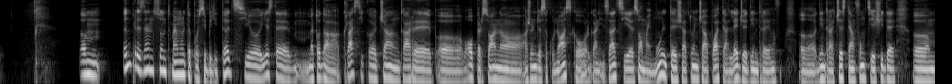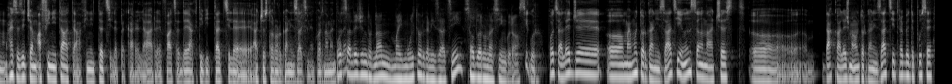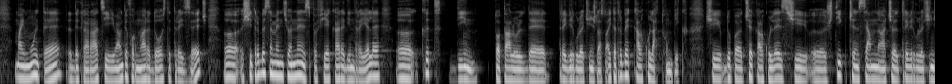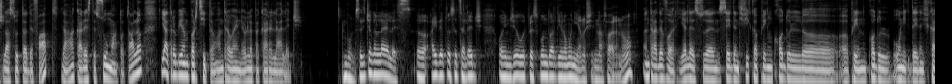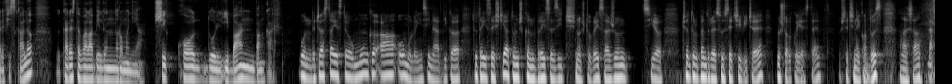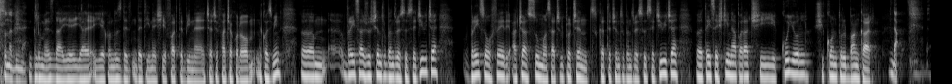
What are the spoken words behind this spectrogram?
Um, în prezent sunt mai multe posibilități. Este metoda clasică, cea în care uh, o persoană ajunge să cunoască o organizație sau mai multe și atunci poate alege dintre, uh, dintre acestea în funcție și de, uh, hai să zicem, afinitatea, afinitățile pe care le are față de activitățile acestor organizații neguvernamentale. Poți să alegi într-un an mai multe organizații sau doar una singură? Sigur, poți alege mai multe organizații însă în acest, dacă alegi mai multe organizații, trebuie depuse mai multe declarații, mai multe formulare 230 și trebuie să menționezi pe fiecare dintre ele cât din totalul de 3,5%. Adică trebuie calculat un pic. Și după ce calculezi și uh, știi ce înseamnă acel 3,5% de fapt, da, care este suma totală, ea trebuie împărțită între ONG-urile pe care le alegi. Bun, să zicem că le-ai ales. Uh, ai dreptul să-ți alegi ONG-uri, presupun, doar din România, nu și din afară, nu? Într-adevăr, ele se, se identifică prin codul, uh, uh, prin codul unic de identificare fiscală, care este valabil în România și codul IBAN bancar. Bun, deci asta este o muncă a omului în sine, adică tu trebuie să știi atunci când vrei să zici, nu știu, vrei să ajungi uh, Centrul pentru Resurse Civice, nu știu al cui este, nu știu cine-i condus, așa. Dar sună bine. Glumesc, da, e, e, e condus de, de tine și e foarte bine ceea ce face acolo Cosmin. Um, vrei să ajungi Centrul pentru Resurse Civice, vrei să oferi acea sumă sau acel procent către Centrul pentru Resurse Civice, uh, trebuie să știi neapărat și cuiul și contul bancar. Da.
